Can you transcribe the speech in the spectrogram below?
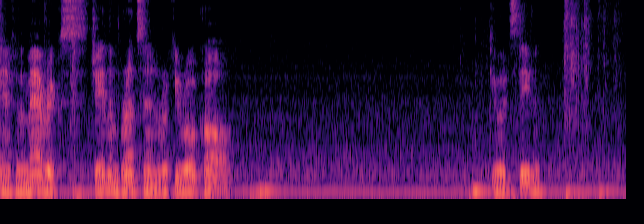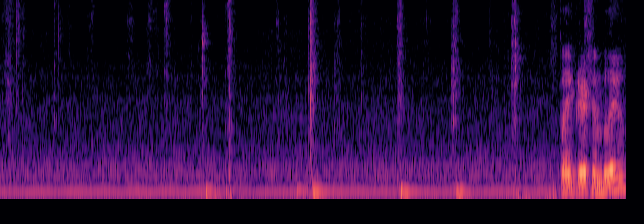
And for the Mavericks, Jalen Brunson, rookie roll call. Gillard Steven. Blake Griffin Blue.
